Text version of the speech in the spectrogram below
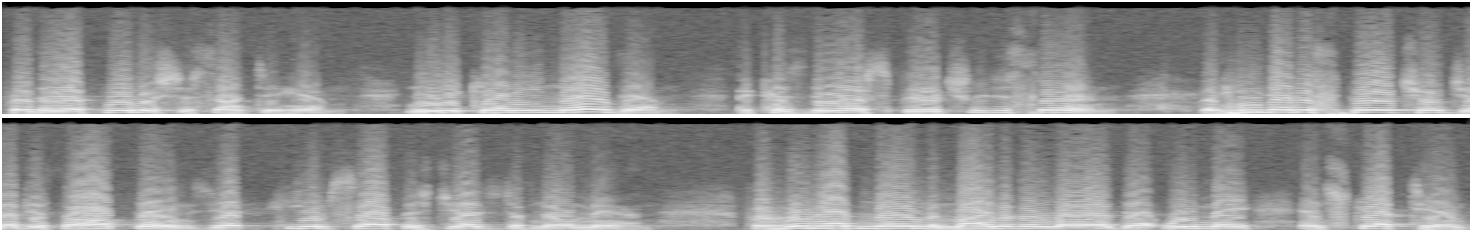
for they are foolishness unto him. Neither can he know them, because they are spiritually discerned. But he that is spiritual judgeth all things, yet he himself is judged of no man. For who hath known the mind of the Lord that we may instruct him,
